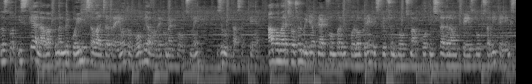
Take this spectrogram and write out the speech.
दोस्तों, इसके अलावा आपके मन में कोई भी सवाल चल रहे हो तो वो भी आप हमें कमेंट बॉक्स में ज़रूर बता सकते हैं। आप हमारे सोशल मीडिया प्लेटफॉर्म पर भी फॉलो करें। डिस्क्रिप्शन बॉक्स में आपको इंस्टाग्राम फेसबुक सभी के लिंक्स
